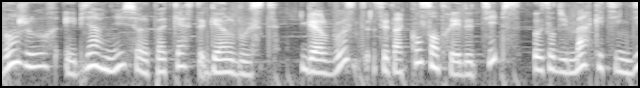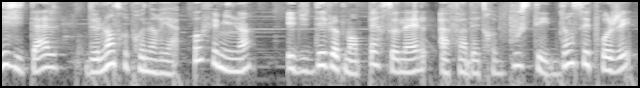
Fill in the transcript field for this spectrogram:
Bonjour et bienvenue sur le podcast Girl Boost. Girl Boost, c'est un concentré de tips autour du marketing digital, de l'entrepreneuriat au féminin et du développement personnel afin d'être boosté dans ses projets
